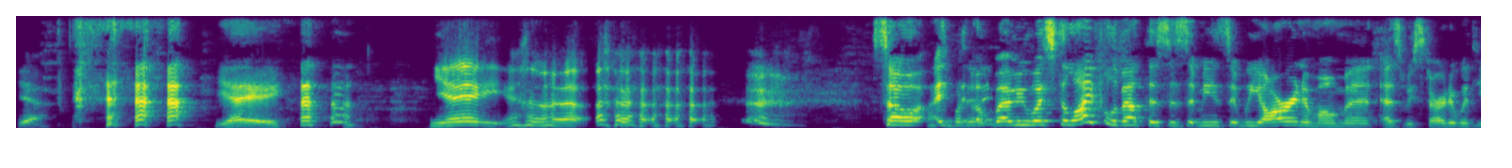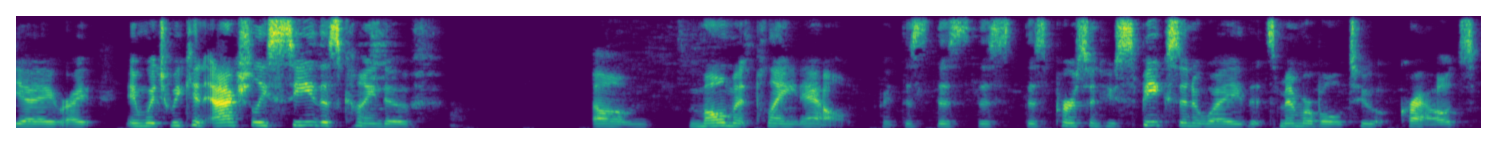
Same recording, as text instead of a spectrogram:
Yeah. yay Yay. So, I, is. I mean, what's delightful about this is it means that we are in a moment, as we started with Yay, right, in which we can actually see this kind of um, moment playing out. Right, this this this this person who speaks in a way that's memorable to crowds,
